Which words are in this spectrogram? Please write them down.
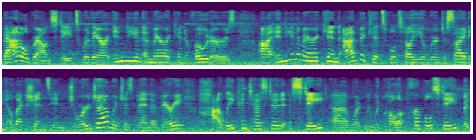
battleground states where they are Indian American voters, uh, Indian American advocates will tell you we're deciding elections in Georgia, which has been a very hotly contested state, uh, what we would call a purple state, but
